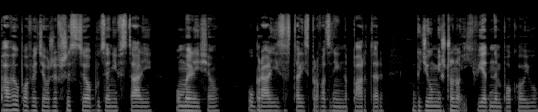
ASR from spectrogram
Paweł powiedział, że wszyscy obudzeni wstali, umyli się, ubrali zostali sprowadzeni na parter, gdzie umieszczono ich w jednym pokoju.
